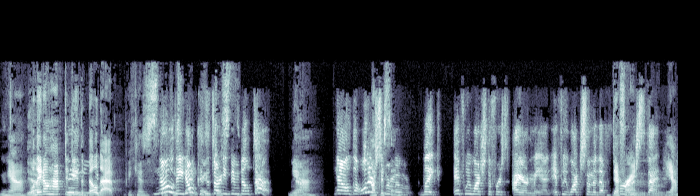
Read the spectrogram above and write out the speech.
Yeah. Yeah. Well, they don't have to do the build up because No, like you they don't because it's already just- been built up. Yeah. Now the older Not the super same. movie, like if we watch the first Iron Man, if we watch some of the Different. first that Mhm. Yeah.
